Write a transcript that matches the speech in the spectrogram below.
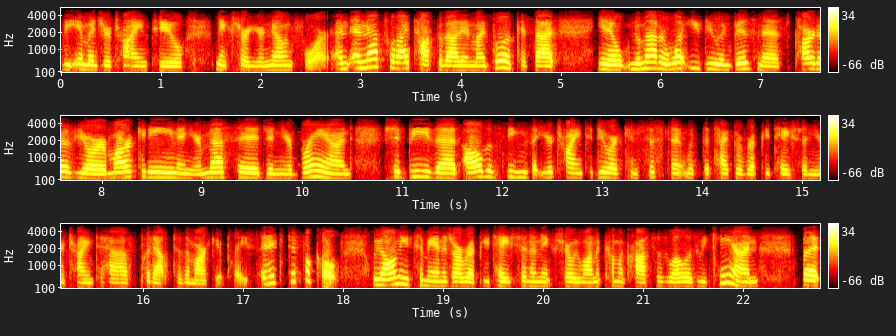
the image you're trying to make sure you're known for. And and that's what I talk about in my book is that, you know, no matter what you do in business, part of your marketing and your message and your brand should be that all the things that you're trying to do are consistent with the type of reputation you're trying to have put out to the marketplace. And it's difficult. We all need to manage our reputation and make sure we want to come across as well as we can, but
